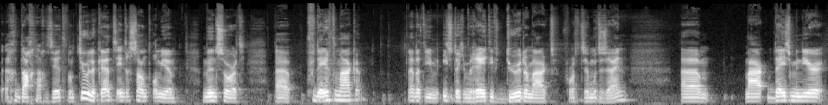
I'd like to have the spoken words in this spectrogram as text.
gedachte achter zit. Want tuurlijk, hè, het is interessant om je muntsoort uh, verdedigd te maken. dat je iets dat je hem relatief duurder maakt voor wat het zou moeten zijn. Um, maar op deze manier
